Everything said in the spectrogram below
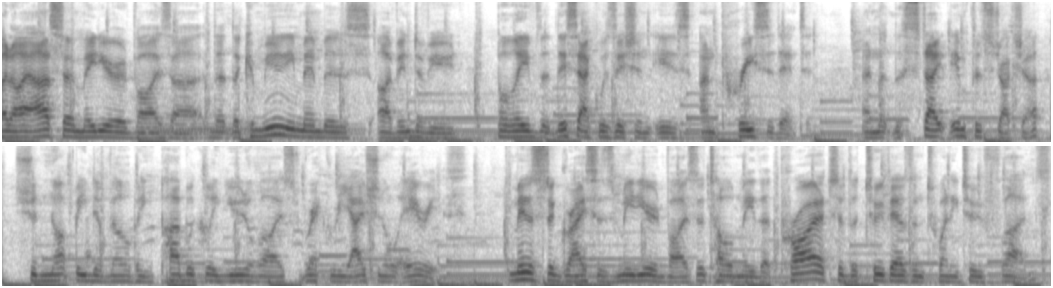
but I asked her media advisor that the community members I've interviewed believe that this acquisition is unprecedented and that the state infrastructure should not be developing publicly utilised recreational areas. Minister Grace's media advisor told me that prior to the 2022 floods,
